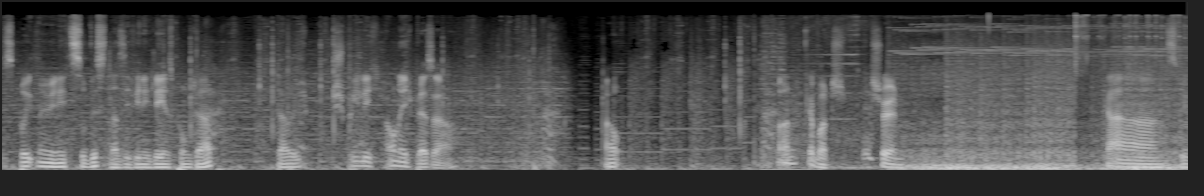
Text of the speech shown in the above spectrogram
Es bringt mir nichts zu wissen, dass ich wenig Lebenspunkte habe. Dadurch spiele ich auch nicht besser. Oh. Und kaputt. Sehr schön. Ganz viel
